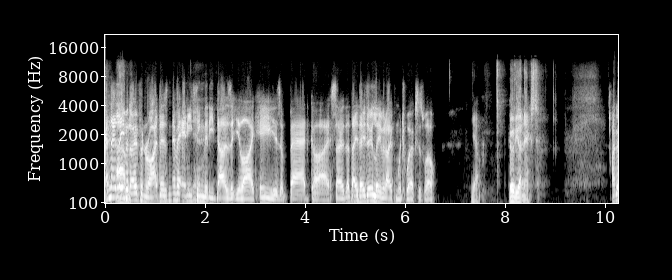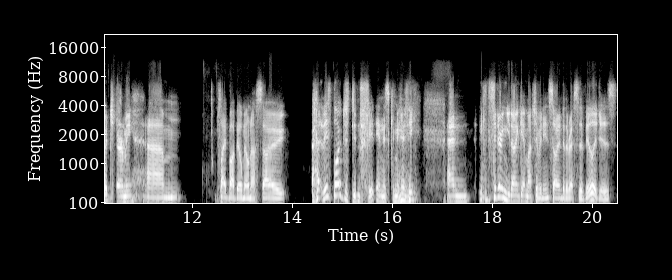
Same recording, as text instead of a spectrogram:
and they leave um, it open, right? There's never anything yeah. that he does that you like. He is a bad guy, so they they do leave it open, which works as well. Yeah. Who have you got next? I got Jeremy, um, played by Bill Milner. So this bloke just didn't fit in this community, and considering you don't get much of an insight into the rest of the villages,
